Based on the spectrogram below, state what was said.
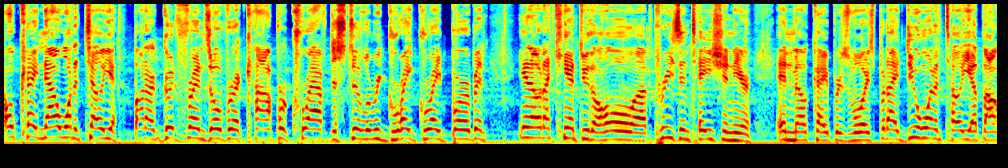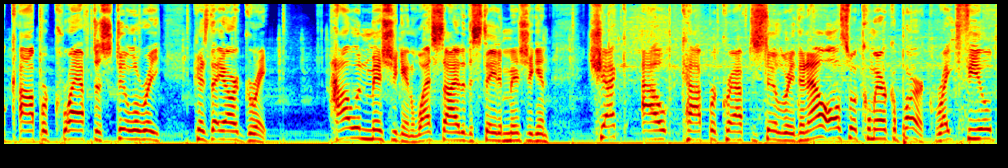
Okay, now I want to tell you about our good friends over at Coppercraft Distillery. Great, great bourbon. You know what? I can't do the whole uh, presentation here in Mel Kiper's voice, but I do want to tell you about Coppercraft Distillery because they are great. Holland, Michigan, west side of the state of Michigan. Check out Coppercraft Distillery. They're now also at Comerica Park, right field.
